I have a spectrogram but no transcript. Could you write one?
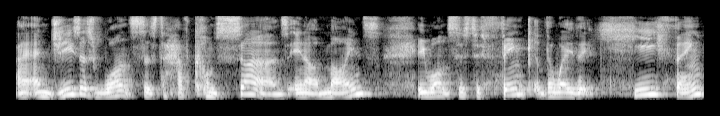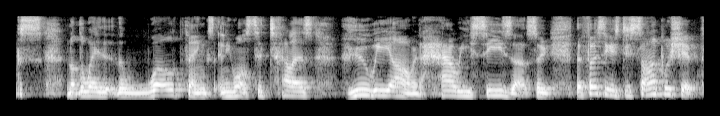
And, and Jesus wants us to have concerns in our minds. He wants us to think the way that He thinks, not the way that the world thinks. And He wants to tell us who we are and how He sees us. So the first thing is discipleship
